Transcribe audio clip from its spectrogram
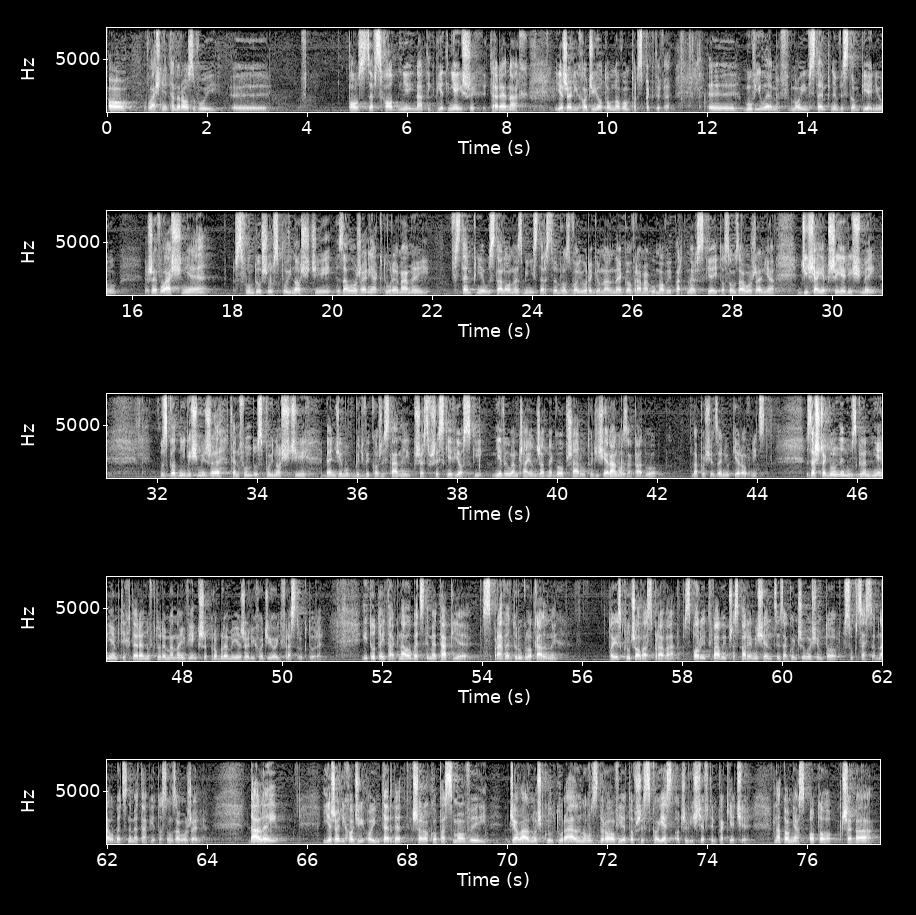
o właśnie ten rozwój y, w Polsce Wschodniej, na tych biedniejszych terenach, jeżeli chodzi o tą nową perspektywę. Y, Mówiłem w moim wstępnym wystąpieniu, że właśnie z Funduszu Spójności założenia, które mamy wstępnie ustalone z Ministerstwem Rozwoju Regionalnego w ramach umowy partnerskiej, to są założenia, dzisiaj je przyjęliśmy. Uzgodniliśmy, że ten Fundusz Spójności będzie mógł być wykorzystany przez wszystkie wioski, nie wyłączając żadnego obszaru. To dzisiaj rano zapadło na posiedzeniu kierownictw ze szczególnym uwzględnieniem tych terenów, które ma największe problemy, jeżeli chodzi o infrastrukturę. I tutaj tak, na obecnym etapie sprawę dróg lokalnych, to jest kluczowa sprawa, spory trwały przez parę miesięcy, zakończyło się to sukcesem na obecnym etapie, to są założenia. Dalej, jeżeli chodzi o internet szerokopasmowy, działalność kulturalną, zdrowie, to wszystko jest oczywiście w tym pakiecie. Natomiast o to trzeba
